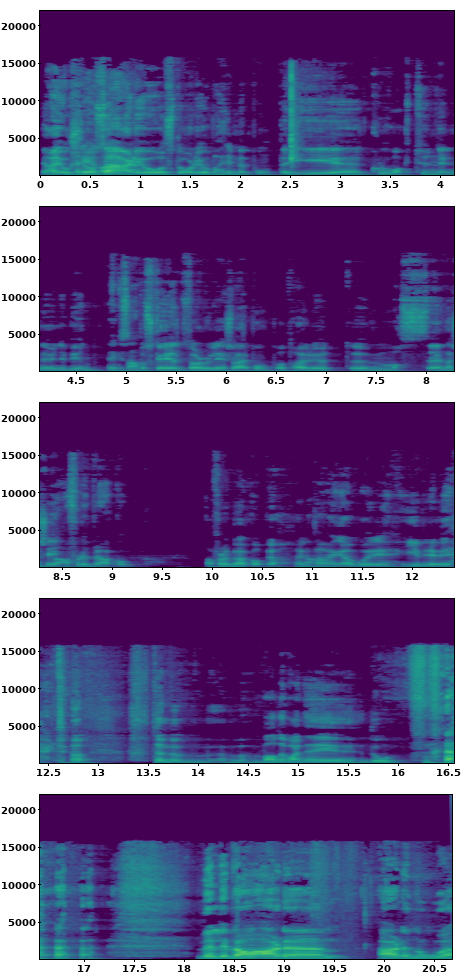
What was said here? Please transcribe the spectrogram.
ja, I Oslo så det jo, står det jo varmepumper i kloakktunnelene under byen. På Skøyen står det vel i svær pumpe og tar ut masse energi. Da får du bra kopp. Da får det brake opp, ja. Det er litt avhengig av hvor ivrige vi er til å tømme badevannet i do. Veldig bra. Er det, er det, noe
